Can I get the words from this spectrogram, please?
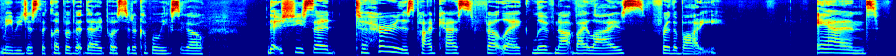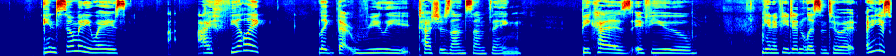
maybe just the clip of it that i'd posted a couple weeks ago that she said to her this podcast felt like live not by lies for the body and in so many ways, I feel like like that really touches on something because if you again if you didn't listen to it, I think it's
